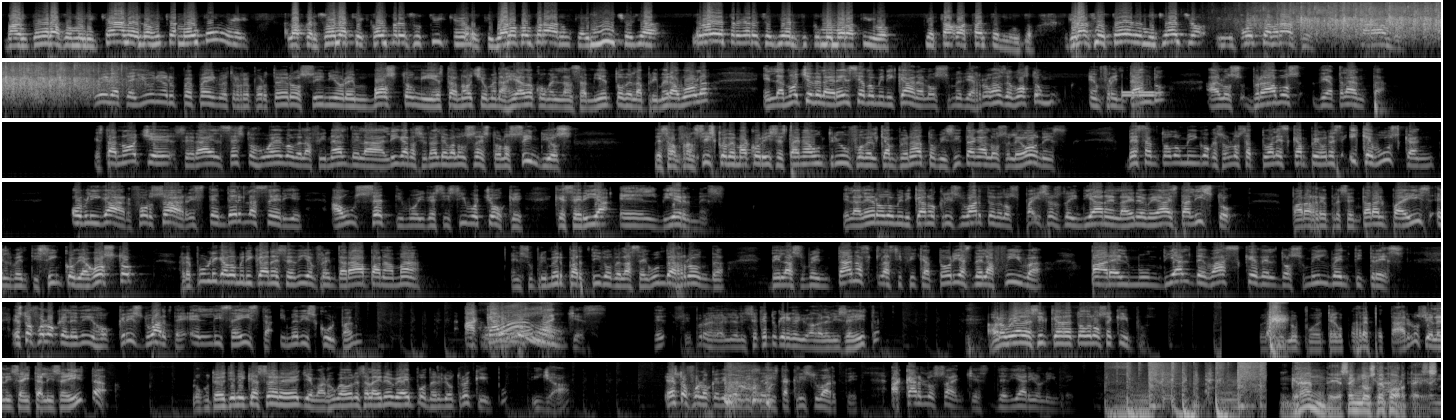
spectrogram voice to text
banderas dominicanas y lógicamente eh, las personas que compren sus tickets o que ya lo compraron, que hay muchos ya, le van a entregar ese jersey conmemorativo que está bastante lindo. Gracias a ustedes, muchachos, y fuerte abrazo para ambos. Cuídate, Junior Pepe, nuestro reportero senior en Boston y esta noche homenajeado con el lanzamiento de la primera bola. En la noche de la herencia dominicana, los Medias Rojas de Boston enfrentando a los Bravos de Atlanta. Esta noche será el sexto juego de la final de la Liga Nacional de Baloncesto. Los indios de San Francisco de Macorís están a un triunfo del campeonato, visitan a los Leones de Santo Domingo, que son los actuales campeones y que buscan obligar, forzar, extender la serie a un séptimo y decisivo choque que sería el viernes. El alero dominicano Chris Duarte de los Pacers de Indiana en la NBA está listo para representar al país el 25 de agosto. República Dominicana ese día enfrentará a Panamá en su primer partido de la segunda ronda de las ventanas clasificatorias de la FIBA para el Mundial de Básquet del 2023. Esto fue lo que le dijo Chris Duarte, el liceísta, y me disculpan, a Carlos Sánchez. De- sí, pero el el liceo, ¿qué tú quieres que yo haga, el liceísta? Ahora voy a decir que es de todos los equipos. Pues, no puedo, tengo que respetarlo. Si es liceísta, es liceísta. Lo que ustedes tienen que hacer es llevar jugadores a la NBA y ponerle otro equipo. Y ya. Esto fue lo que dijo el liceísta Chris Duarte a Carlos Sánchez de Diario Libre. Grandes en los deportes.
